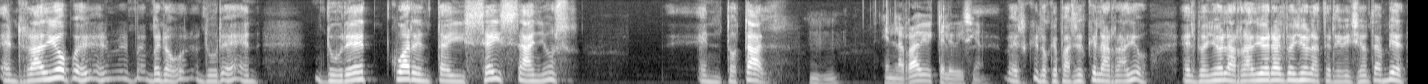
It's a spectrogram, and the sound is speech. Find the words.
En radio, pues, eh, bueno, duré, en, duré 46 años en total. En la radio y televisión. Es que lo que pasa es que la radio, el dueño de la radio era el dueño de la televisión también,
